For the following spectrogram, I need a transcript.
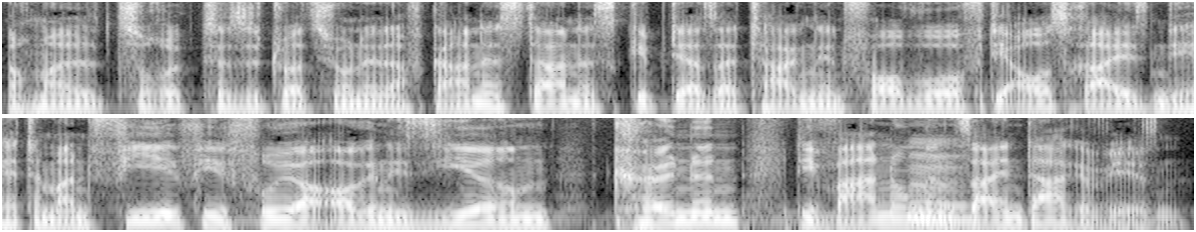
Nochmal zurück zur Situation in Afghanistan. Es gibt ja seit Tagen den Vorwurf, die Ausreisen, die hätte man viel, viel früher organisieren können. Die Warnungen hm. seien da gewesen.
